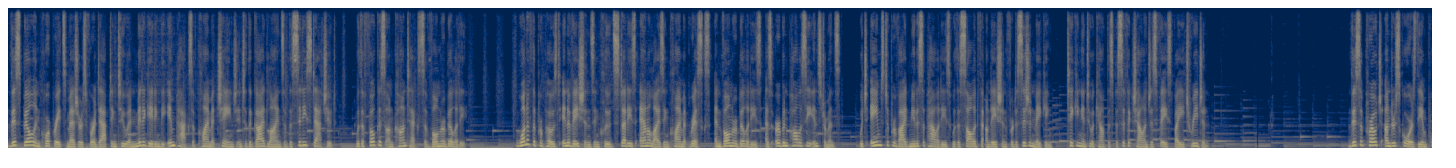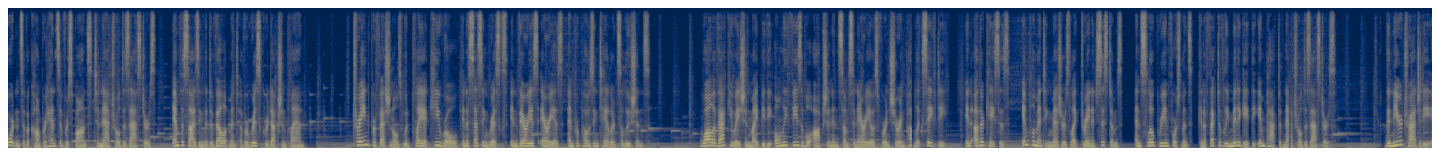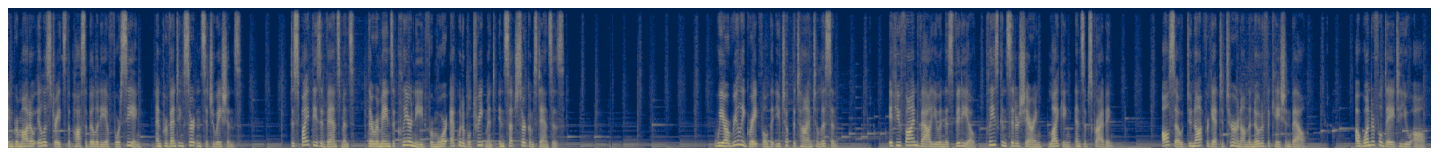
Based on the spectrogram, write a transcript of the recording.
This bill incorporates measures for adapting to and mitigating the impacts of climate change into the guidelines of the city statute, with a focus on contexts of vulnerability. One of the proposed innovations includes studies analyzing climate risks and vulnerabilities as urban policy instruments, which aims to provide municipalities with a solid foundation for decision-making, taking into account the specific challenges faced by each region. This approach underscores the importance of a comprehensive response to natural disasters, emphasizing the development of a risk reduction plan. Trained professionals would play a key role in assessing risks in various areas and proposing tailored solutions. While evacuation might be the only feasible option in some scenarios for ensuring public safety, in other cases, implementing measures like drainage systems and slope reinforcements can effectively mitigate the impact of natural disasters. The near tragedy in Gramado illustrates the possibility of foreseeing and preventing certain situations. Despite these advancements, there remains a clear need for more equitable treatment in such circumstances. We are really grateful that you took the time to listen. If you find value in this video, please consider sharing, liking, and subscribing. Also, do not forget to turn on the notification bell. A wonderful day to you all.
